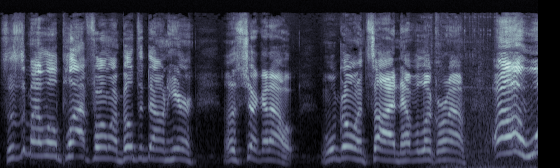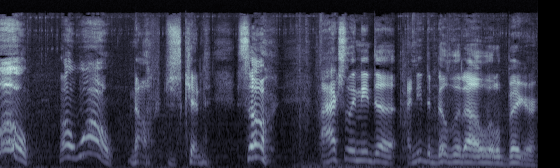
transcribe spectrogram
So this is my little platform. I built it down here. Let's check it out. We'll go inside and have a look around. Oh, whoa! Oh, whoa! No, just kidding. So, I actually need to, I need to build it out a little bigger.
